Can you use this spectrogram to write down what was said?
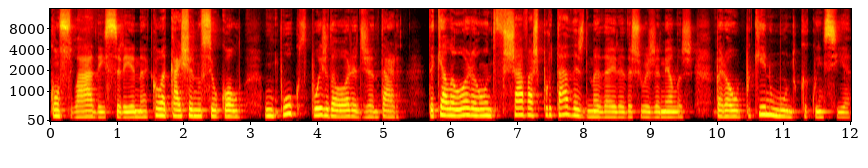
consolada e serena, com a caixa no seu colo, um pouco depois da hora de jantar, daquela hora onde fechava as portadas de madeira das suas janelas para o pequeno mundo que conhecia.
